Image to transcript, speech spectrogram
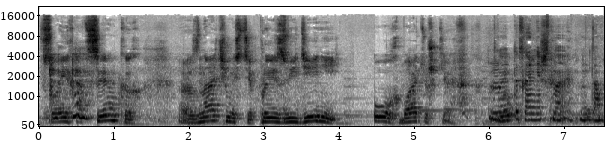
в своих оценках э, значимости произведений Ох, батюшки. Ну, ну, это, конечно, да.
